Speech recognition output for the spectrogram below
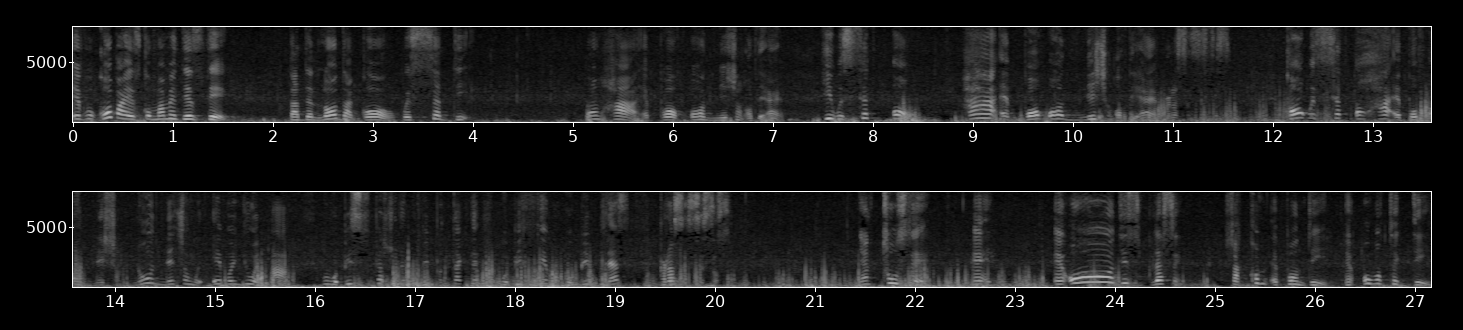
if we go by his commandment this day, that the Lord that God will set thee on high above all nations of the earth. He will set up high above all nations of the earth, brothers and sisters. God will set us high above all nations. No nation will ever you and I. We will be special, we will be protected, we will be favored, we will be blessed, brothers and sisters. And Tuesday, and, and all this blessing shall come upon thee and overtake thee.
